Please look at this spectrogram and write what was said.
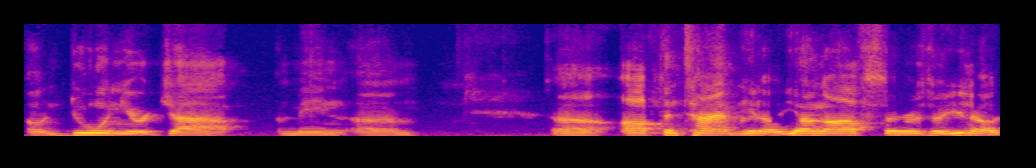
on doing your job. I mean, um, uh, oftentimes, you know, young officers or you know,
